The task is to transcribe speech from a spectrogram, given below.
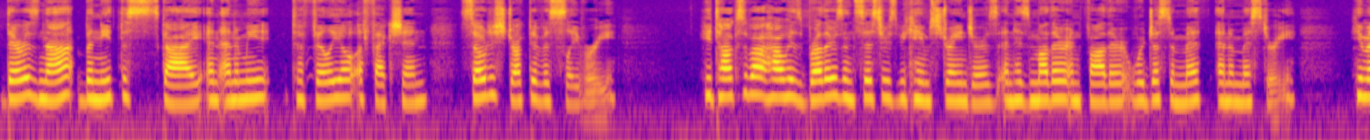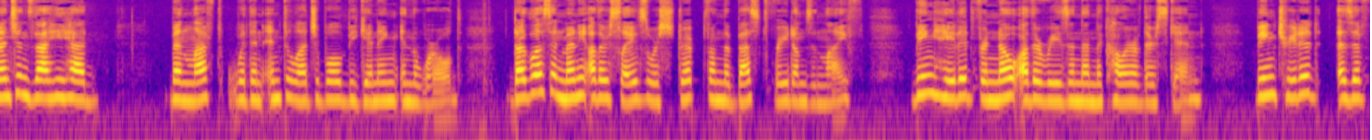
There is not beneath the sky an enemy to filial affection so destructive as slavery. He talks about how his brothers and sisters became strangers and his mother and father were just a myth and a mystery. He mentions that he had been left with an intelligible beginning in the world. Douglass and many other slaves were stripped from the best freedoms in life, being hated for no other reason than the color of their skin, being treated as if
